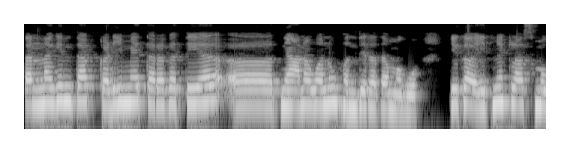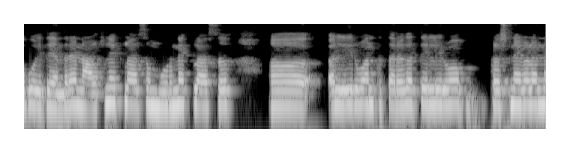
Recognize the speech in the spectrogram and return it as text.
ತನ್ನಗಿಂತ ಕಡಿಮೆ ತರಗತಿಯ ಜ್ಞಾನವನ್ನು ಹೊಂದಿರದ ಮಗು. ಈಗ ಐದನೇ ಕ್ಲಾಸ್ ಮಗು ಇದೆ ಅಂದ್ರೆ ನಾಲ್ಕನೇ ಕ್ಲಾಸ್, ಮೂರನೇ ಕ್ಲಾಸ್ ಅಲ್ಲಿರುವಂತ ತರಗತಿಯಲ್ಲಿರುವ ಪ್ರಶ್ನೆಗಳನ್ನ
